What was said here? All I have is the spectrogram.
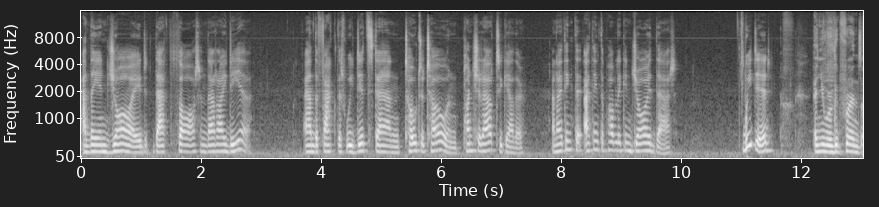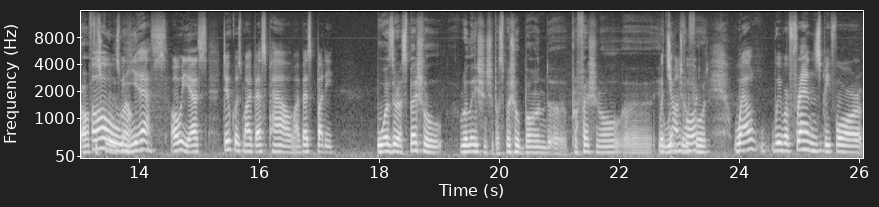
and they enjoyed that thought and that idea. And the fact that we did stand toe to toe and punch it out together. And I think that I think the public enjoyed that. We did. And you were good friends off the oh, screen as well. Oh yes, oh yes. Duke was my best pal, my best buddy. Was there a special relationship, a special bond, uh, professional uh, with, John, John Ford? Ford? Well, we were friends before.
